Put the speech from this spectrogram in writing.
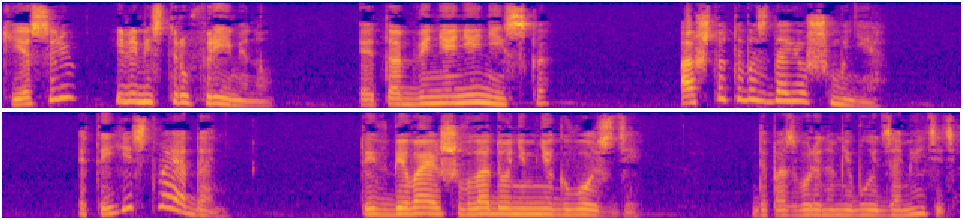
кесарю или мистеру Фримену. Это обвинение низко. А что ты воздаешь мне? Это и есть твоя дань? Ты вбиваешь в ладони мне гвозди. Да позволено мне будет заметить,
